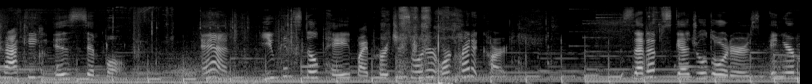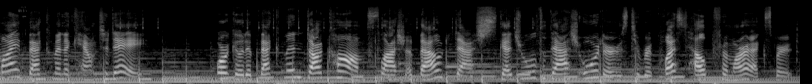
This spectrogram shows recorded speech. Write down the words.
Tracking is simple. And you can still pay by purchase order or credit card. Set up scheduled orders in your My Beckman account today or go to beckman.com slash about dash scheduled dash orders to request help from our expert.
